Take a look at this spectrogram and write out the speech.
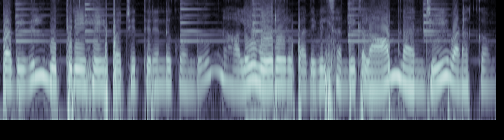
பதிவில் புத்திரேகையை பற்றி தெரிந்து கொண்டோம். நாளை வேறொரு பதிவில் சந்திக்கலாம். நன்றி வணக்கம்.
